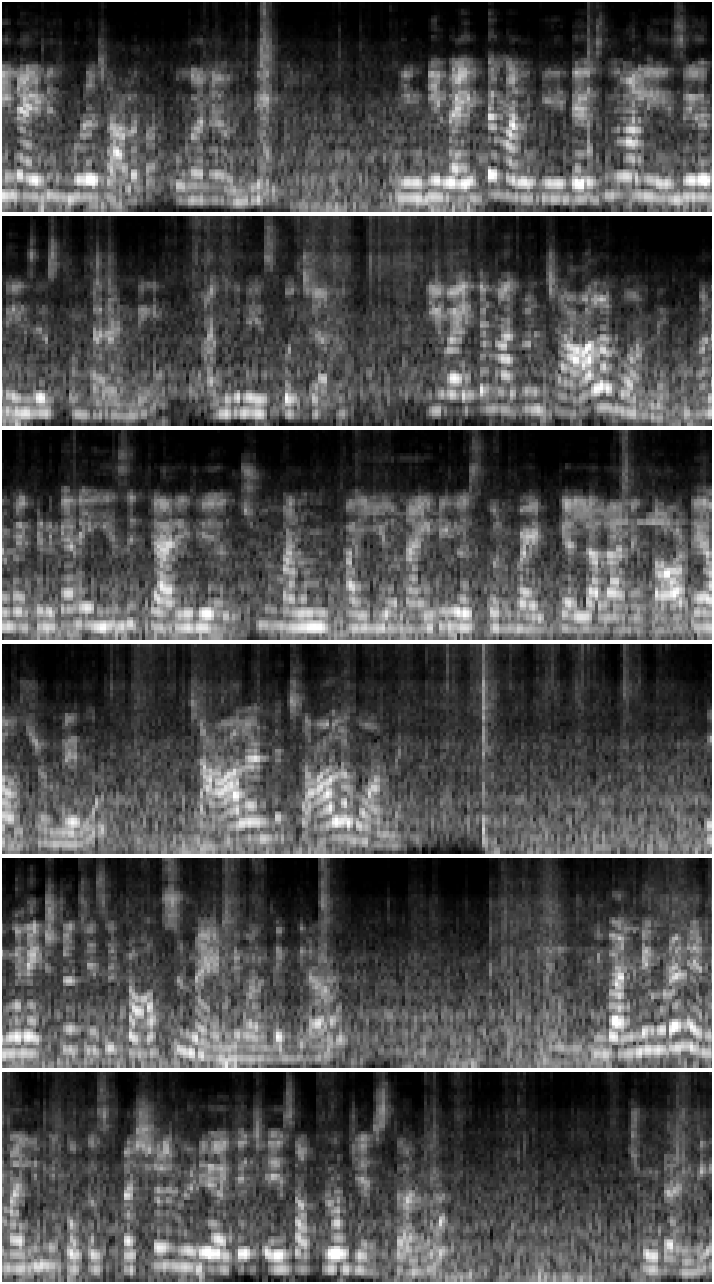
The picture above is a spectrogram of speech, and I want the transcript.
ఈ నైటీస్ కూడా చాలా తక్కువగానే ఉంది. ఇంక ఇవైతే మనకి తెలిసిన వాళ్ళు ఈజీగా తీసేసుకుంటారండి. అందుకు తీసుకొచ్చాను. ఇవైతే మాత్రం చాలా బాగున్నాయి. మనం ఎక్కడికైనా ఈజీ క్యారీ చేయొచ్చు. మనం అయ్యో నైటీ వేసుకొని బయటకు వెళ్ళాలనే థాటే అవసరం లేదు. చాలా అంటే చాలా బాగున్నాయి. ఇంకా నెక్స్ట్ వచ్చేసి టాప్స్ ఉన్నాయండి మన దగ్గర. ఇవన్నీ కూడా నేను మళ్ళీ మీకు ఒక స్పెషల్ వీడియో అయితే చేసి అప్లోడ్ చేస్తాను. చూడండి.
